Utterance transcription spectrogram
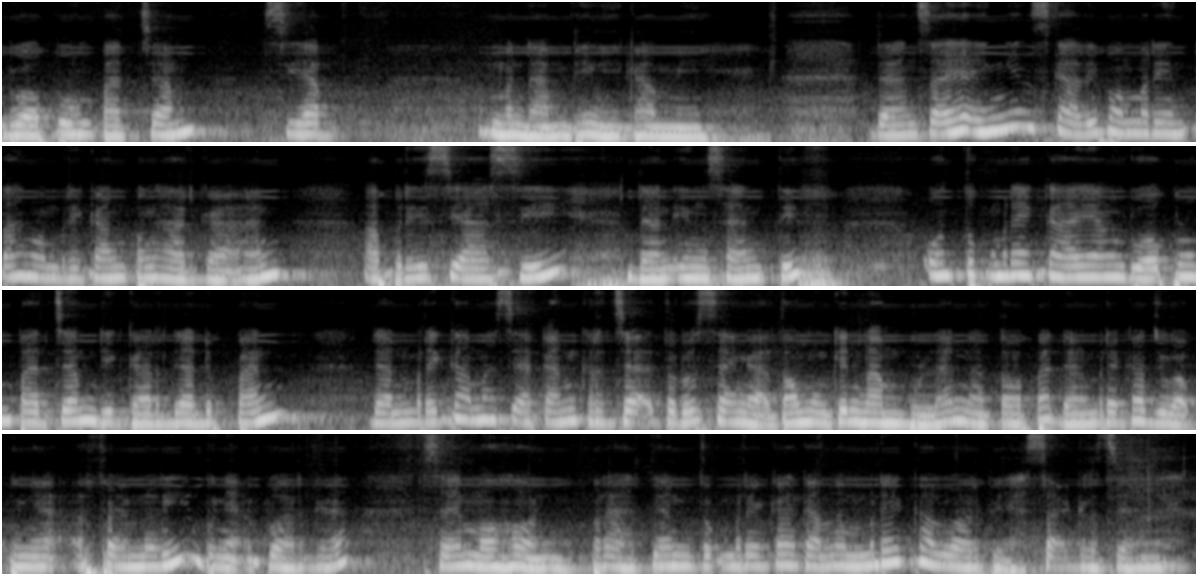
24 jam siap mendampingi kami. Dan saya ingin sekali pemerintah memberikan penghargaan, apresiasi, dan insentif untuk mereka yang 24 jam di garda depan dan mereka masih akan kerja terus saya nggak tahu mungkin enam bulan atau apa dan mereka juga punya family punya keluarga saya mohon perhatian untuk mereka karena mereka luar biasa kerjanya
